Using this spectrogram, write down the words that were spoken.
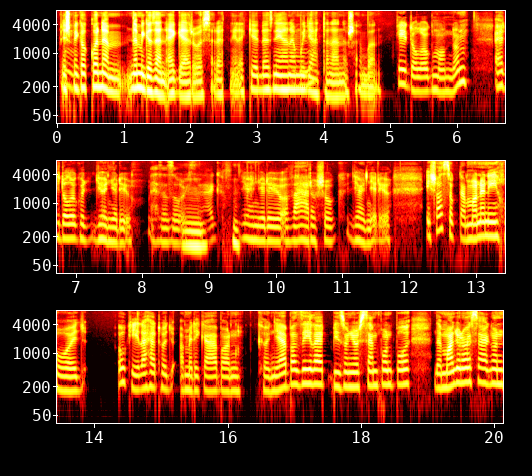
És hmm. még akkor nem, nem igazán Egerről szeretnélek kérdezni, hanem hmm. úgy általánosságban. Két dolog mondom. Egy dolog, hogy gyönyörű ez az ország. Hmm. Gyönyörű, a városok, gyönyörű. És azt szoktam mondani, hogy oké, okay, lehet, hogy Amerikában könnyebb az élet bizonyos szempontból, de Magyarországon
